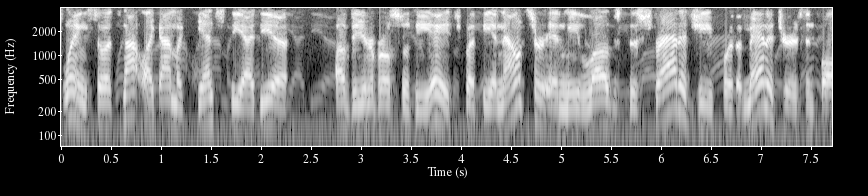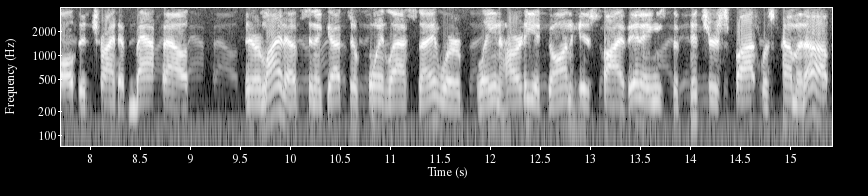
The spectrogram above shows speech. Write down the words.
swings. So it's not like I'm against the idea of the universal DH, but the announcer in me loves the strategy for the managers involved in trying to map out their lineups. And it got to a point last night where Blaine Hardy had gone his five innings. The pitcher spot was coming up.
